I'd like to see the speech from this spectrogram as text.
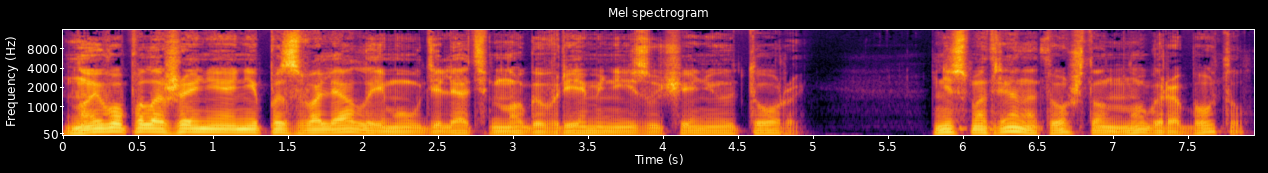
Но его положение не позволяло ему уделять много времени изучению Торы. Несмотря на то, что он много работал,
